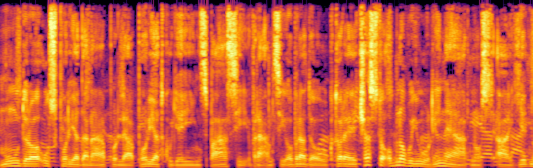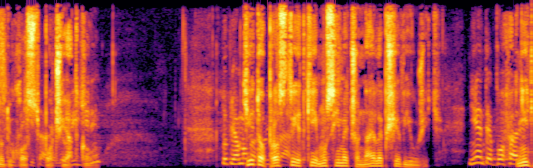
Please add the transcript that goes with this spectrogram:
Múdro usporiadaná podľa poriadku dejín spásy v rámci obradov, ktoré často obnovujú lineárnosť a jednoduchosť počiatkov. Tieto prostriedky musíme čo najlepšie využiť. Nič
